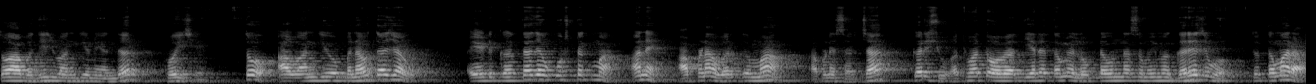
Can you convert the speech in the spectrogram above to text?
તો આ બધી જ વાનગીઓની અંદર હોય છે. તો આ વાનગીઓ બનાવતા જાઓ એડ કરતા જાઓ કોષ્ટકમાં અને આપણા વર્ગમાં આપણે ચર્ચા કરીશું. અથવા તો હવે અત્યારે તમે લોકડાઉનના સમયમાં ઘરે જવો તો તમારા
